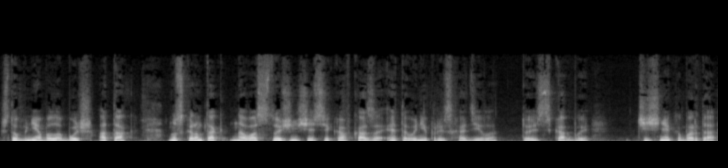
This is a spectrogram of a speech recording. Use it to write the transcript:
чтобы не было больше атак. Но, скажем так, на восточной части Кавказа этого не происходило. То есть, как бы Чечня, Кабарда.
